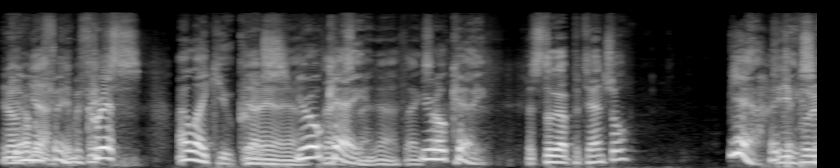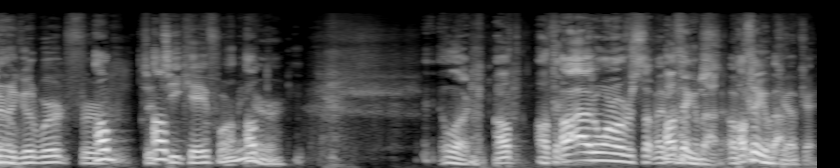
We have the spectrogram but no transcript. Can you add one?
You know, get yeah, my face. my face. Chris, I like you, Chris. yeah, yeah. You're okay. man. Yeah, thanks. You're okay. I still got potential. Yeah, Can you put so. in a good word for I'll- to I'll- TK for me? I'll- or? Look, I'll I'll think. I don't want to overstep my I'll think about it. I'll think about okay, it.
